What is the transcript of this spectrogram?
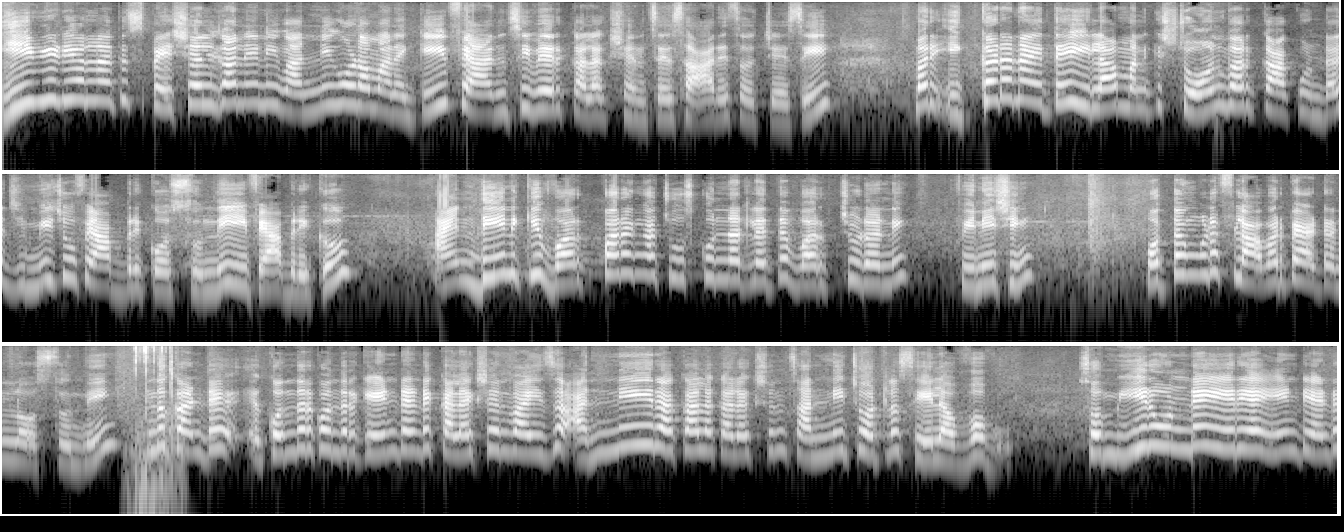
ఈ వీడియోలో అయితే స్పెషల్గా నేను ఇవన్నీ కూడా మనకి ఫ్యాన్సీ వేర్ కలెక్షన్స్ సారీస్ వచ్చేసి. మరి ఇక్కడనైతే ఇలా మనకి స్టోన్ వర్క్ కాకుండా జిమ్మిచూ ఫ్యాబ్రిక్ వస్తుంది ఈ ఫ్యాబ్రిక్. అండ్ దీనికి వర్క్ పరంగా చూసుకున్నట్లయితే వర్క్ చూడండి ఫినిషింగ్. మొత్తం కూడా ఫ్లవర్ ప్యాటర్న్లో వస్తుంది. ఎందుకంటే కొందరు కొందరికి ఏంటంటే కలెక్షన్ వైజ్ అన్ని రకాల కలెక్షన్స్ అన్ని చోట్ల సేల్ అవ్వవు. సో మీరు ఉండే ఏరియా ఏంటి అంటే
